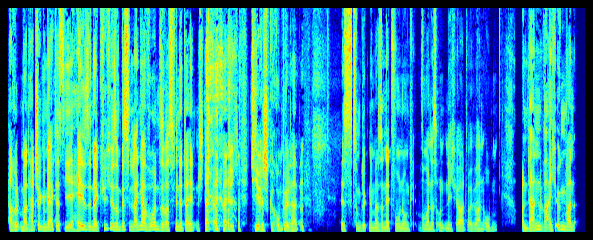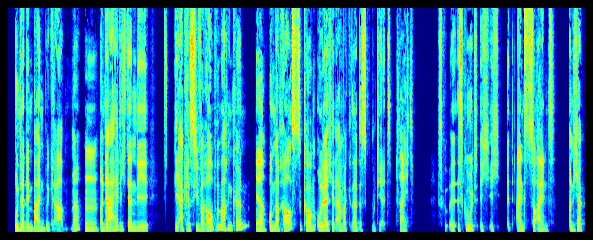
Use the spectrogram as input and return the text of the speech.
Auch man hat schon gemerkt, dass die Hälse in der Küche so ein bisschen länger wurden. Sowas findet da hinten statt, als es natürlich tierisch gerumpelt hat. Ist zum Glück eine Maisonette-Wohnung, wo man das unten nicht hört, weil wir waren oben. Und dann war ich irgendwann unter den beiden begraben. Ne? Mhm. Und da hätte ich dann die, die aggressive Raupe machen können, Ja. um, um noch rauszukommen. Oder ich hätte einfach gesagt, ist gut jetzt. Reicht. Ist gut, ist gut ich, ich, eins zu eins. Und ich habe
